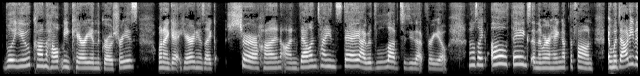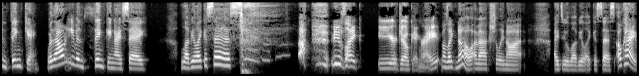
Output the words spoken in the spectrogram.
will you come help me carry in the groceries when I get here? And he's like, Sure, hun, on Valentine's Day, I would love to do that for you. And I was like, Oh, thanks. And then we were hanging up the phone. And without even thinking, without even thinking, I say, Love you like a sis. and he was like, You're joking, right? And I was like, No, I'm actually not. I do love you like a sis. Okay.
